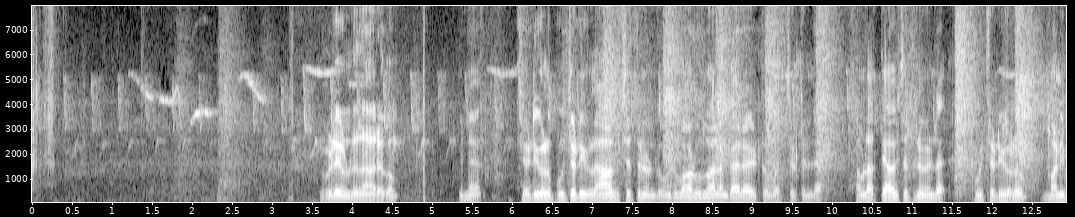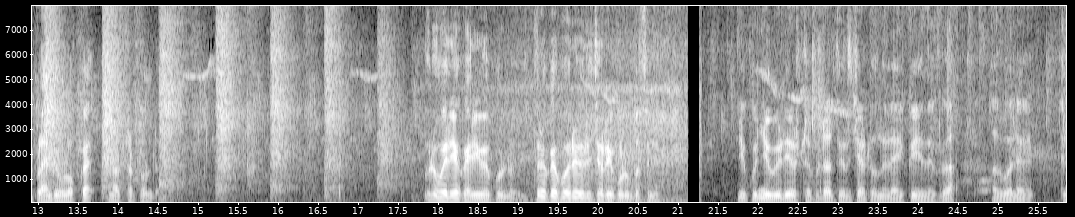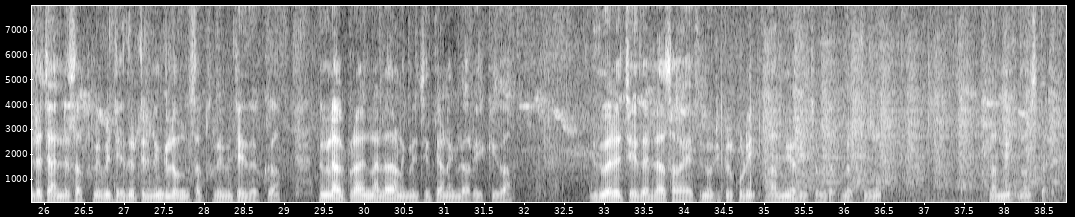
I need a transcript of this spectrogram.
ഇവിടെയുണ്ട് നാരകം. പിന്നെ ചെടികൾ പൂച്ചെടികൾ ആവശ്യത്തിനുണ്ട്. ഒരുപാടൊന്നും അലങ്കാരമായിട്ട് വച്ചിട്ടില്ല. നമ്മൾ അത്യാവശ്യത്തിന് വേണ്ട പൂച്ചെടികളും മണി പ്ലാന്റുകളും ഒക്കെ നട്ടിട്ടുണ്ട്. ഒരു വലിയ കരിവേപ്പുണ്ട്. ഇത്രയൊക്കെ പോരെ ഒരു ചെറിയ കുടുംബത്തിന്. ഈ കുഞ്ഞു വീഡിയോ ഇഷ്ടപ്പെട്ടാൽ തീർച്ചയായിട്ടും ഒന്ന് ലൈക്ക് ചെയ്തേക്കുക. അതുപോലെ എന്റെ ചാനൽ സബ്സ്ക്രൈബ് ചെയ്തിട്ടില്ലെങ്കിൽ ഒന്ന് സബ്സ്ക്രൈബ് ചെയ്തേക്കുക. നിങ്ങളുടെ അഭിപ്രായം നല്ലതാണെങ്കിലും ചീത്തയാണെങ്കിലും അറിയിക്കുക. ഇതുവരെ ചെയ്ത എല്ലാ സഹായത്തിനും ഒരിക്കൽ കൂടി നന്ദി അറിയിച്ചുകൊണ്ട് നിർത്തുന്നു. നന്ദി നമസ്കാരം.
